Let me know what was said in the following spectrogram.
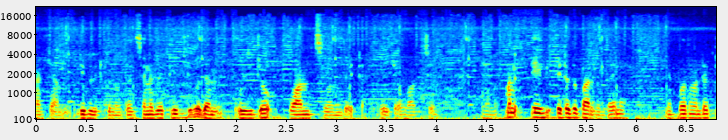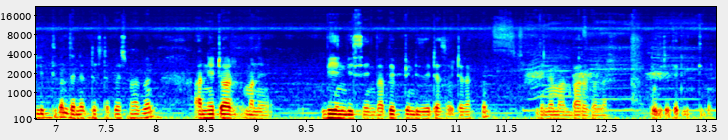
আর কি আমি ডিপোজিট করব। দেন সেখানে ক্লিক দিব দেন উইথড্র ওয়ান চেঞ্জ এটা এইটা ওয়ান চেঞ্জ মানে এটা তো পারবেন, তাই না? প্রথমে ক্লিক দিবেন দেন অ্যাড্রেসটা পেস্ট মারবেন। আর নেটওয়ার্ক মানে বিএনবি সেন বা ফিফটিন যেটা আছে, ওইটা রাখবেন। দেন আমার বারো ডলার উইথড্রোতে ক্লিক দিবেন।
